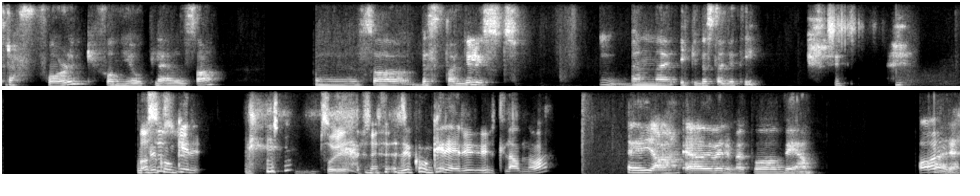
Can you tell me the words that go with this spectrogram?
treffe folk, få nye opplevelser. Eh, Så bestandig lyst, men ikke bestandig tid. Hva syns du? Sorry. du konkurrerer i utlandet òg? Eh, Ja, jeg har vært med på VM. Oi!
